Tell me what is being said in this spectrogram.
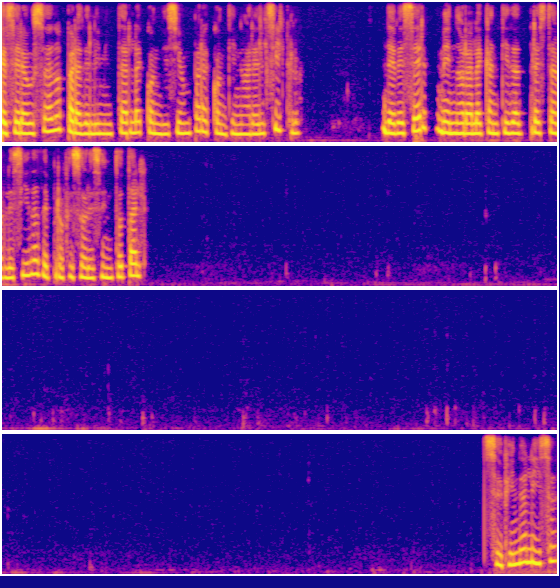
que será usado para delimitar la condición para continuar el ciclo. Debe ser menor a la cantidad preestablecida de profesores en total. Se finaliza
